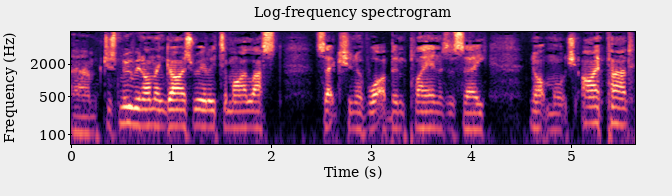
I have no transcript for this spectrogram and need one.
Um, just moving on then, guys, really to my last section of what I've been playing. As I say, not much. iPad.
